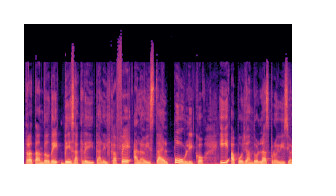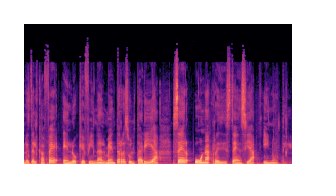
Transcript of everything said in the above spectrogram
tratando de desacreditar el café a la vista del público y apoyando las prohibiciones del café en lo que finalmente resultaría ser una resistencia inútil.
